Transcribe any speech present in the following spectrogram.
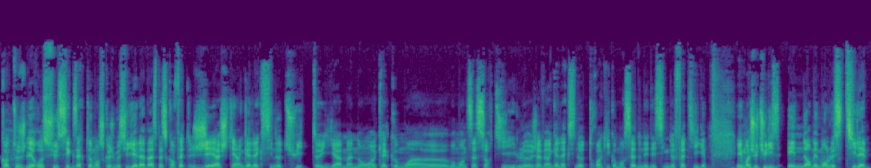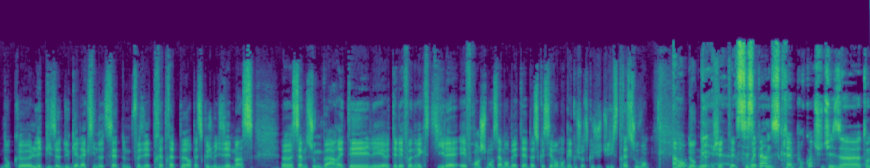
Quand je l'ai reçu, c'est exactement ce que je me suis dit à la base parce qu'en fait, j'ai acheté un Galaxy Note 8 euh, il y a maintenant euh, quelques mois euh, au moment de sa sortie. J'avais un Galaxy Note 3 qui commençait à donner des signes de fatigue. Et moi, j'utilise énormément le stylet. Donc, euh, l'épisode du Galaxy Note 7 me faisait très très peur parce que je me disais, mince, euh, Samsung va arrêter les euh, téléphones avec stylet. Et franchement, ça m'embêtait parce que c'est vraiment quelque chose que j'utilise très souvent. Ah bon? Donc, c'est ouais. pas indiscret. Pourquoi tu utilises euh, ton,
